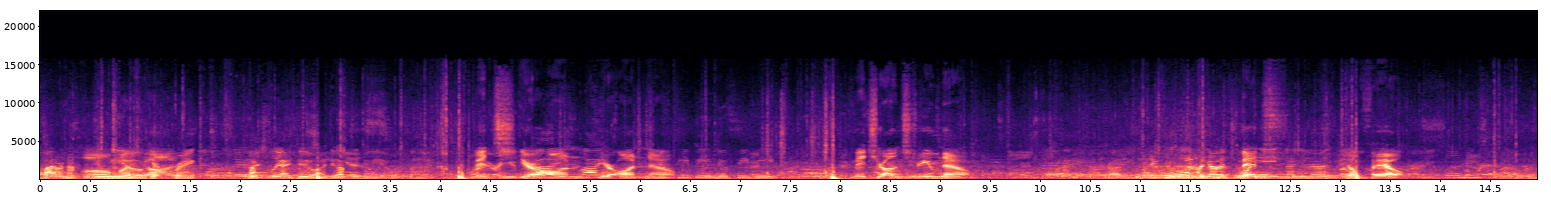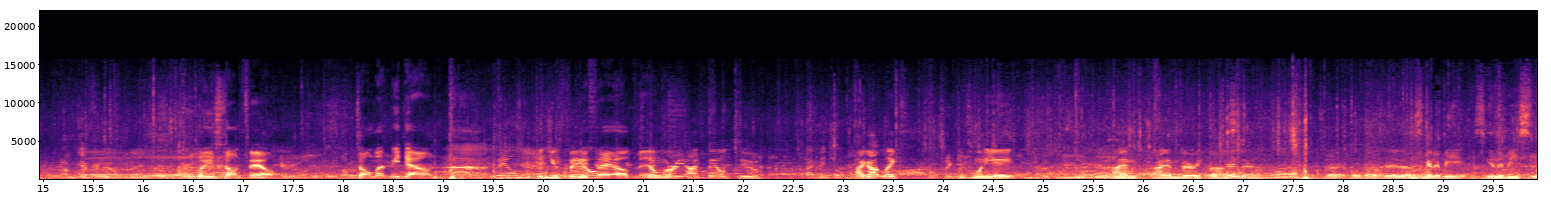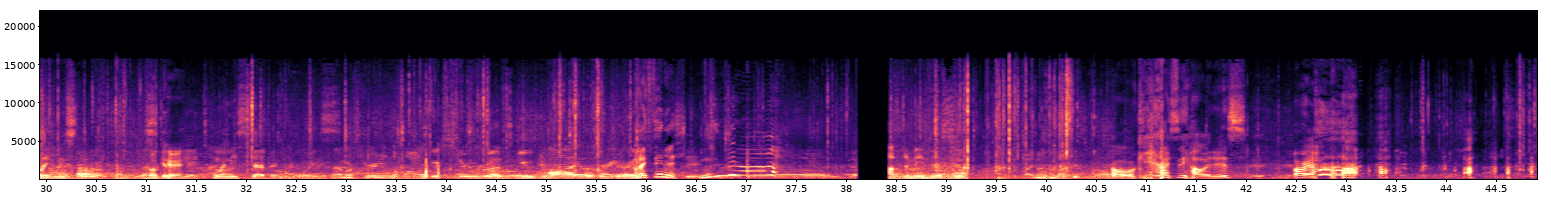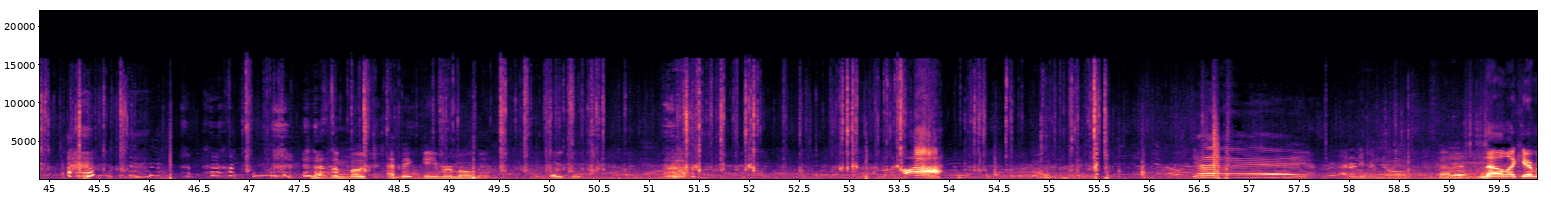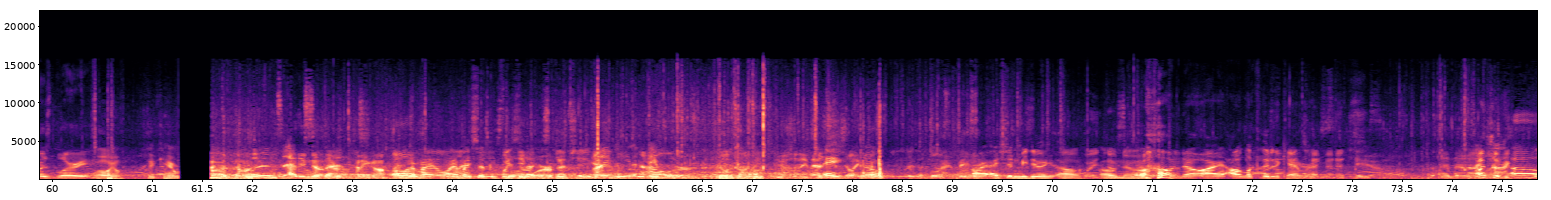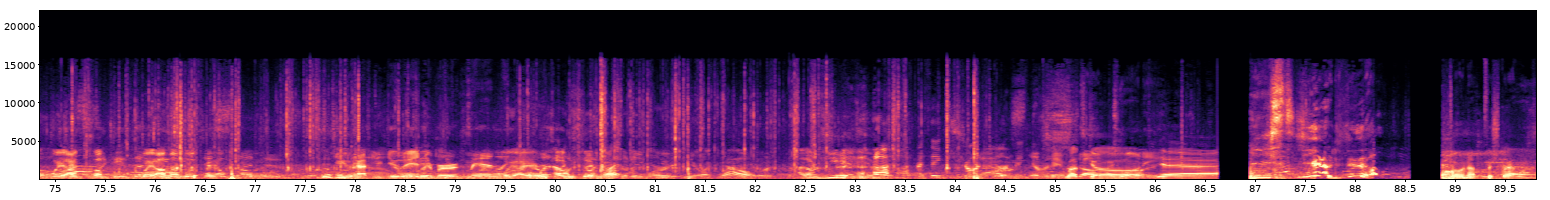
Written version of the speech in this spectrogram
I don't have to do Oh EO, get God. pranked. Actually, I do. I do have to do EO. What the heck? Mitch, you're Guys, on. guys, You're on listen, now. New PP, new PP. Mitch, you're on stream now. I got a 28.99. Don't fail. Please don't fail. Don't let me down. Ah. Did you fail? You failed, man. Don't worry, I failed too. I got like a 28. I am I am very fast. This is gonna be this is gonna be slightly slow. This is gonna be a 27, boys. I finished. have to make this too. If I don't find Oh, okay. I see how it is. All right. this is the most epic gamer moment. Ah! Yay! I don't even know if that is. Now my camera's blurry. Well, the camera. Lynn's I didn't know that was cutting off. Oh. Why am I why am I so confused about this cube shape? I need hours. Hey, no. Alright, I shouldn't be doing oh oh, oh no. Oh no. Alright, I'll look through the camera. And then I, should be. Oh. Wait, I'm some, wait, I'm almost. I helped, Do you have to do Vandenbergh, man? wait, I every time you said What? you shouldn't worry, and you're like, wow. I don't need any of them. I think Sean Hartman got it. Let's go. Yeah. Up for square one.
